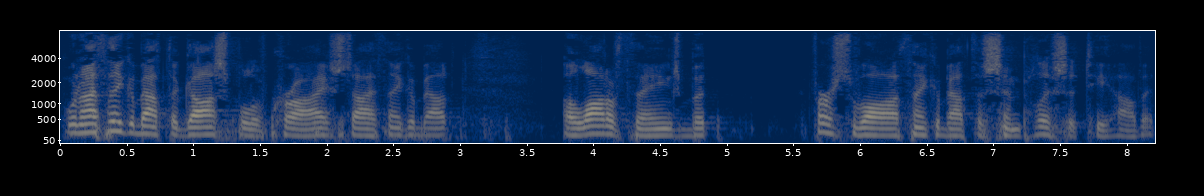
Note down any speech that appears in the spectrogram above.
When I think about the gospel of Christ, I think about a lot of things, but First of all, I think about the simplicity of it.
